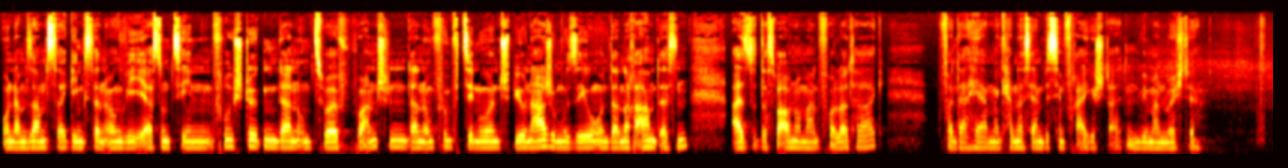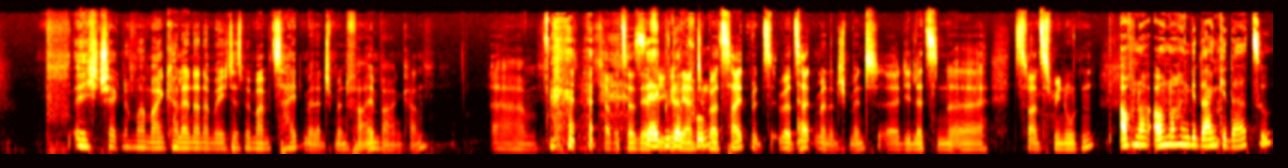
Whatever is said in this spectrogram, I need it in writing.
Und am Samstag ging es dann irgendwie erst um 10 Frühstücken, dann um 12 Brunchen, dann um 15 Uhr ein Spionagemuseum und dann noch Abendessen. Also das war auch nochmal ein voller Tag. Von daher, man kann das ja ein bisschen freigestalten, wie man möchte. Ich check nochmal meinen Kalender, damit ich das mit meinem Zeitmanagement vereinbaren kann. Ähm, ich habe jetzt ja sehr, Sehr viel gelernt Punkt. über, Zeit, über Zeitmanagement äh, die letzten äh, 20 Minuten. Auch noch, auch noch ein Gedanke dazu,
